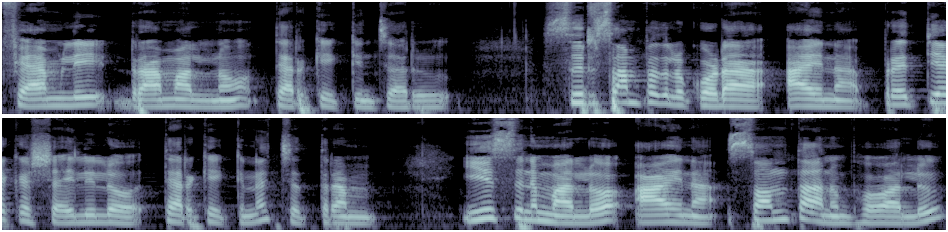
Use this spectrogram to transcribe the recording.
ఫ్యామిలీ డ్రామాలను తెరకెక్కించారు. సిరి సంపదలు కూడా ఆయన ప్రత్యేక శైలిలో తెరకెక్కిన చిత్రం. ఈ సినిమాలో ఆయన సొంత అనుభవాలు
